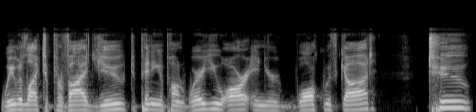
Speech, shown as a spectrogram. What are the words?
we would like to provide you, depending upon where you are in your walk with God, two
